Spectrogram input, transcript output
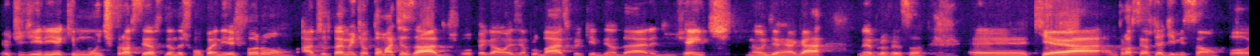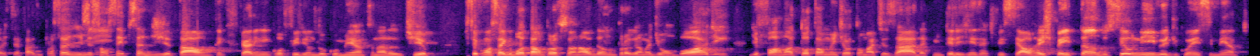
eu te diria que muitos processos dentro das companhias foram absolutamente automatizados. Vou pegar um exemplo básico aqui dentro da área de gente, não de RH, né, professor? É, que é um processo de admissão. Pô, você faz um processo de admissão Sim. 100% digital, não tem que ficar ninguém conferindo documento, nada do tipo. Você consegue botar um profissional dentro de um programa de onboarding de forma totalmente automatizada, com inteligência artificial, respeitando o seu nível de conhecimento,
